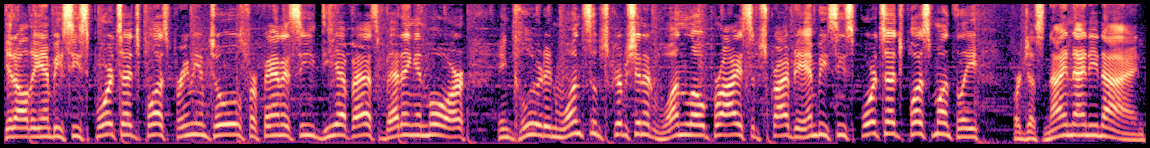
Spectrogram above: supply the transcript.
Get all the NBC Sports Edge Plus premium tools for fantasy, DFS, betting, and more included in one subscription at one low price. Subscribe to NBC Sports Edge Plus monthly for just $9.99.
